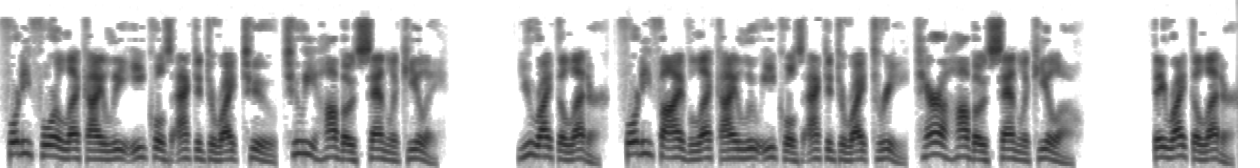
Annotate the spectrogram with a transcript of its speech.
44 lek i li equals acted to write to, tui habos san lakili. You write the letter. 45 lek i lu equals acted to write 3, Tara habos san lakilo. They write the letter.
